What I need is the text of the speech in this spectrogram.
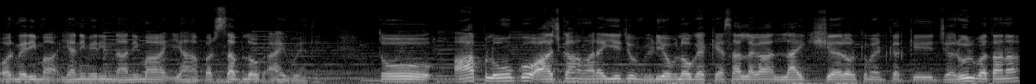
और मेरी माँ, यानी मेरी नानी माँ यहाँ पर सब लोग आए हुए थे। तो आप लोगों को आज का हमारा ये जो वीडियो ब्लॉग है, कैसा लगा? लाइक, शेयर और कमेंट करके ज़रूर बताना।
